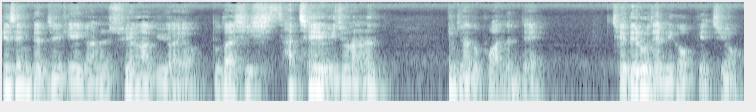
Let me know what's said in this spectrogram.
회생 변제 계획안을 수행하기 위하여 또다시 사채에 의존하는 채무자도 보았는데 제대로 될 리가 없겠지요.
